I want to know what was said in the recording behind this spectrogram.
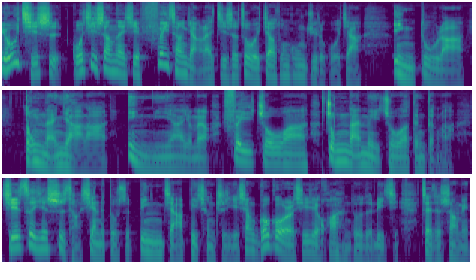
尤其是国际上那些非常仰赖机车作为交通工具的国家，印度啦、东南亚啦、印尼啊，有没有？非洲啊、中南美洲啊等等啊，其实这些市场现在都是兵家必争之地。像 Google 其实也花很多的力气在这上面。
